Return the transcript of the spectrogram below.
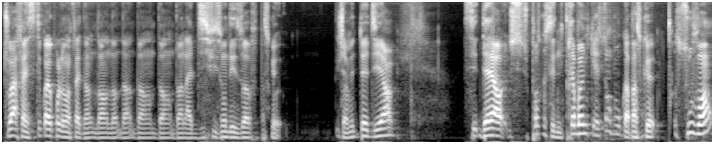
tu vois, enfin, c'était quoi le problème en fait dans, dans, dans, dans, dans, dans la diffusion des offres? Parce que j'ai envie de te dire. D'ailleurs, je pense que c'est une très bonne question. Pourquoi? Parce que souvent,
